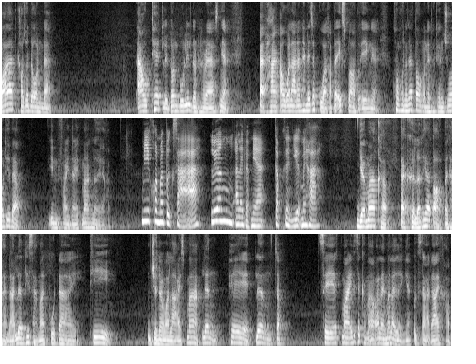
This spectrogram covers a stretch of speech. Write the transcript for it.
ว่าเขาจะโดนแบบ outed หรือโดน bully หรือโดน harass เนี่ย แต่ทางเอาเวลานั้นแทนที่จะกลัวครับได้ explore ตัวเองเนี่ยคนคนนั้นจะโตมาใน potential ที่แบบ infinite มากเลยอะครับ มีคนมาปรึกษาเรื่องอะไรแบบเนี้ยกับเขื่อนเยอะไหมคะ เยอะมากครับ แต่เขื่อนเลือกที่จะตอบในฐานะเรื่องที่สามารถพูดได้ที่ generalize มากเรื่องเพศ เรื่องจะเซฟไหมที่จะ come out อะไรเมื่อไหร่อย่างเงี้ยปรึกษาได้ครับ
